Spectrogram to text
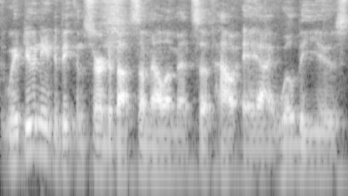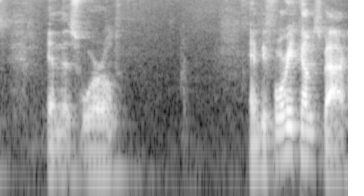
We do need to be concerned about some elements of how AI will be used in this world. And before he comes back,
